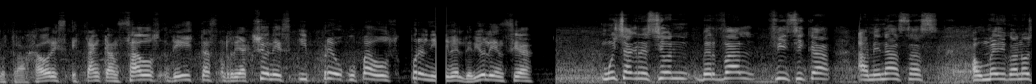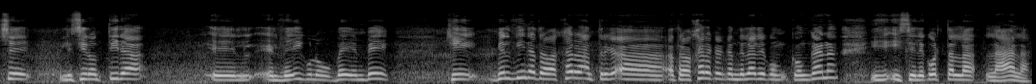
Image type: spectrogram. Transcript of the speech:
Los trabajadores están cansados de estas reacciones y preocupados por el nivel de violencia. Mucha agresión verbal, física, amenazas. A un médico anoche le hicieron tira el, vehículo BMB que él viene a trabajar a, trabajar acá en Candelaria con, ganas y, se le cortan las la alas.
